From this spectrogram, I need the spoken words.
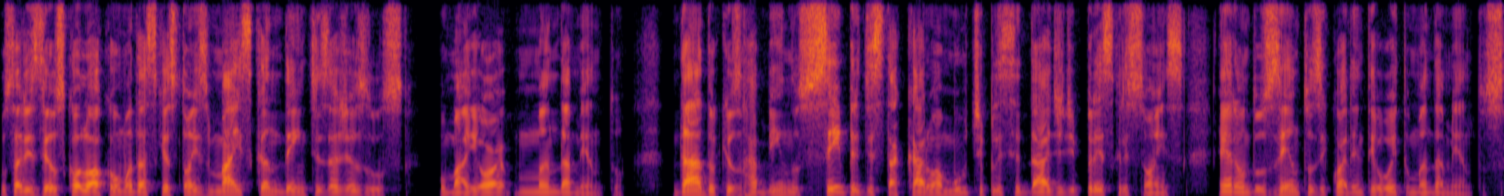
os fariseus colocam uma das questões mais candentes a Jesus, o maior mandamento. Dado que os rabinos sempre destacaram a multiplicidade de prescrições, eram 248 mandamentos.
